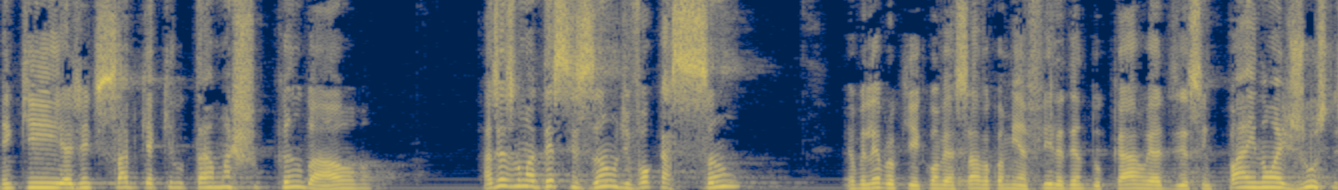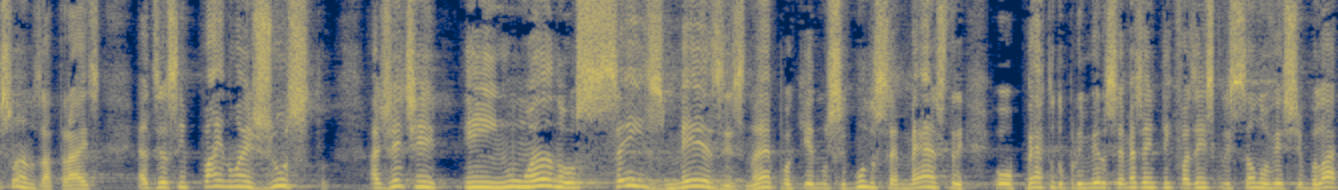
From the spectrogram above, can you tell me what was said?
em que a gente sabe que aquilo está machucando a alma, às vezes numa decisão de vocação, eu me lembro que conversava com a minha filha dentro do carro e ela dizia assim: Pai, não é justo. Isso anos atrás. Ela dizia assim: Pai, não é justo. A gente, em um ano ou seis meses, né? Porque no segundo semestre ou perto do primeiro semestre a gente tem que fazer a inscrição no vestibular.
